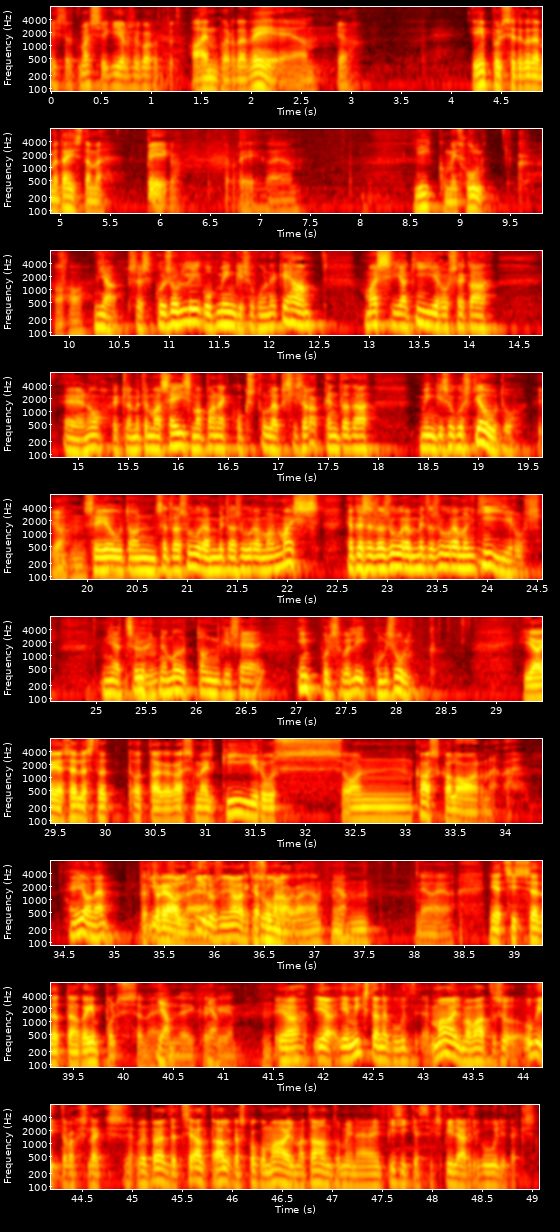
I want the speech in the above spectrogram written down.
lihtsalt massi ja kiiruse korrutatud. aa, M korda V, jah. jah. ja impulsside, kuidas me tähistame? B-ga. B-ga, jah. liikumishulk, ahah. jah, sest kui sul liigub mingisugune keha massi ja kiirusega eh, noh, ütleme tema seismapanekuks tuleb siis rakendada mingisugust jõudu. see jõud on seda suurem, mida suurem on mass ja ka seda suurem, mida suurem on kiirus. nii et see mm -hmm. ühtne mõõt ongi see impulss või liikumishulk. ja, ja sellest, oota, aga kas meil kiirus on ka skalaarne või? ei ole vektoriaalne. kiirus on ju alati suunaga, jah ja. Mm. -hmm. ja, ja nii et siis seetõttu on ka impulsse meil ja, ikkagi ja jah, ja, ja, ja miks ta nagu maailmavaates huvitavaks läks, võib öelda, et sealt algas kogu maailma taandumine pisikesteks piljardikuulideks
